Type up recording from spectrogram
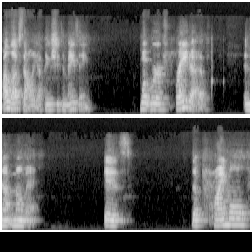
I love Sally. I think she's amazing. What we're afraid of in that moment is the primal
